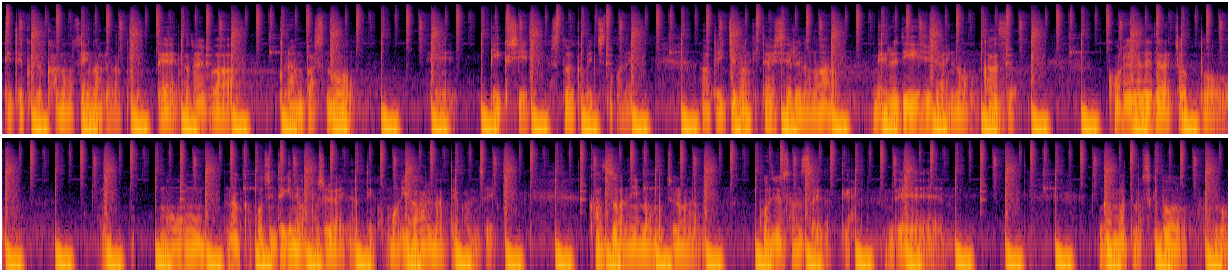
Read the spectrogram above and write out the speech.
出てくる可能性があるなと思って例えばグランパスの、えー、ピクシーストイコビッチとかね。あと一番期待してるのがベルディ時代の数これが出たらちょっともうなんか個人的には面白いなっていうか盛り上がるなっていう感じ。数はね今もちろん53歳だっけ？で頑張ってますけどあの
